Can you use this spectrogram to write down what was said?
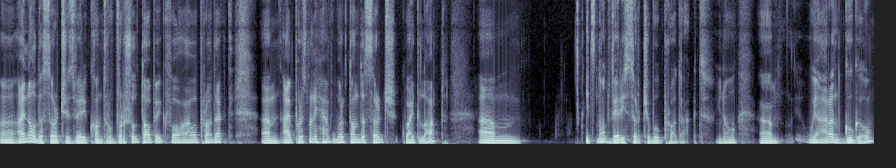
uh, I know the search is very controversial topic for our product. Um, I personally have worked on the search quite a lot. Um, it's not very searchable product, you know. Um, we aren't Google.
